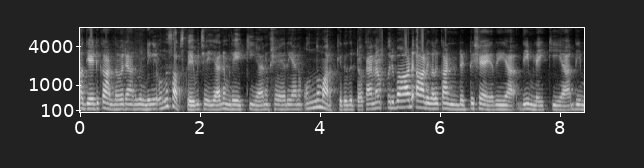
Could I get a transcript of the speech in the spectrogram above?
ആദ്യമായിട്ട് കാണുന്നവരാണെന്നുണ്ടെങ്കിൽ ഒന്ന് സബ്സ്ക്രൈബ് ചെയ്യാനും ലൈക്ക് ചെയ്യാനും ഷെയർ ചെയ്യാനും ഒന്നും മറക്കരുത് കേട്ടോ കാരണം ഒരുപാട് ആളുകൾ കണ്ടിട്ട് ഷെയർ ചെയ്യാതെയും ലൈക്ക് ചെയ്യാതെയും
